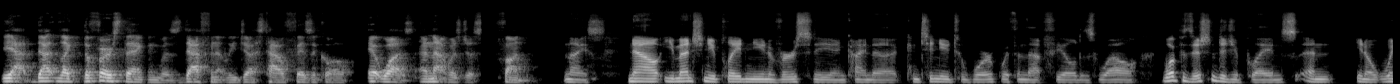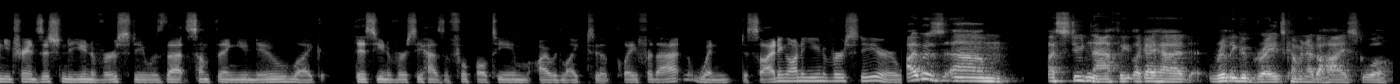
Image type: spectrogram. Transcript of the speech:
yeah, that like the first thing was definitely just how physical it was. And that was just fun. Nice. Now, you mentioned you played in university and kind of continued to work within that field as well. What position did you play? And, and, you know, when you transitioned to university, was that something you knew like this university has a football team? I would like to play for that when deciding on a university or? I was um, a student athlete. Like I had really good grades coming out of high school.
